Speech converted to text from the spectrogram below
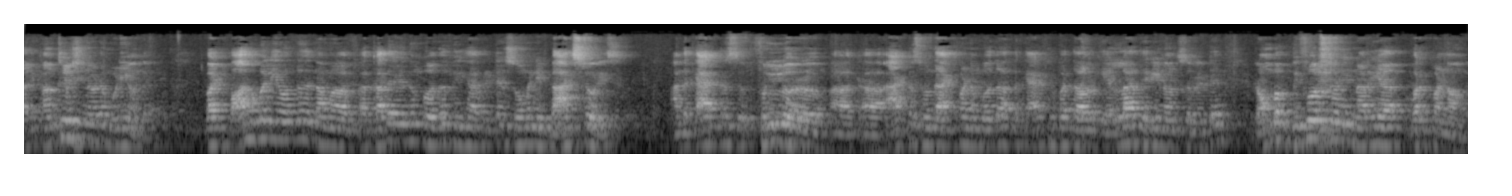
அது கன்க்ளூஷனோட முடியும் அது. பட் பாகுபலி வந்து நம்ம கதை எழுதும்போது we have written so many back stories அந்த கேரக்டர்ஸ் ஃபுல் ஒரு ஆக்டர்ஸ் வந்து ஆக்ட் பண்ணும்போது அந்த கேரக்டர் பற்றி அவருக்கு எல்லாம் தெரியணும்னு சொல்லிட்டு ரொம்ப பிஃபோர் ஸ்டோரி நிறைய ஒர்க் பண்ணாங்க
